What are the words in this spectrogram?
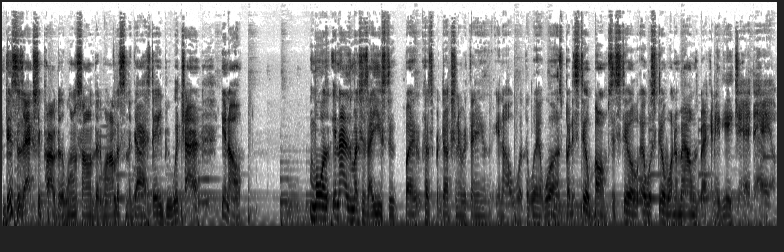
This is actually probably the one song that when I listen to Guy's debut, which I, you know, more not as much as I used to, but because of production, everything, you know, what the way it was, but it still bumps. It still it was still one of the albums back in '88 you had to have.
